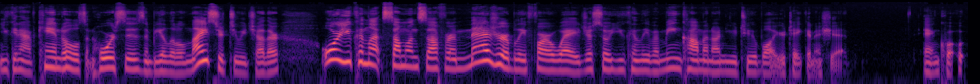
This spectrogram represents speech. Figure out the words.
You can have candles and horses and be a little nicer to each other, or you can let someone suffer immeasurably far away just so you can leave a mean comment on YouTube while you're taking a shit. End quote.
